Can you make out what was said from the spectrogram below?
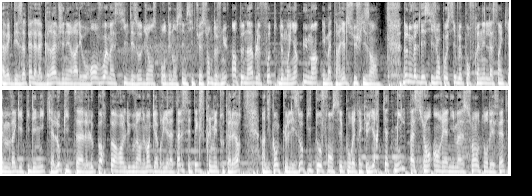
avec des appels à la grève générale et au renvoi massif des audiences pour dénoncer une situation devenue intenable faute de moyens humains et matériels suffisants. De nouvelles décisions possibles pour freiner la cinquième vague épidémique à l'hôpital. Le porte-parole du gouvernement, Gabriel Attal, s'est exprimé tout à l'heure, indiquant que les hôpitaux français pourraient accueillir 4000 patients en réanimation autour des fêtes.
